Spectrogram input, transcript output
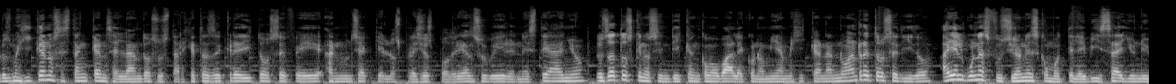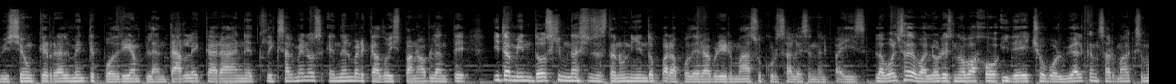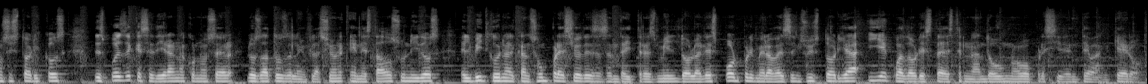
Los mexicanos están cancelando sus tarjetas de crédito. CFE anuncia que los precios podrían subir en este año. Los datos que nos indican cómo va la economía mexicana no han retrocedido. Hay algunas fusiones como Televisa y Univision que realmente podrían plantarle cara a Netflix, al menos en el mercado hispanohablante. Y también dos gimnasios se están uniendo para poder abrir más sucursales en el país. La bolsa de valores no bajó y de hecho volvió a alcanzar máximos históricos después de que se dieran a conocer los datos de la inflación en Estados Unidos. El Bitcoin alcanzó un precio de 63 mil dólares por primera vez en su historia y Ecuador está estrenando un nuevo presidente banquero.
